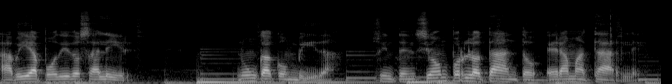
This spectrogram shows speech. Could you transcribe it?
había podido salir nunca con vida. Su intención, por lo tanto, era matarle.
